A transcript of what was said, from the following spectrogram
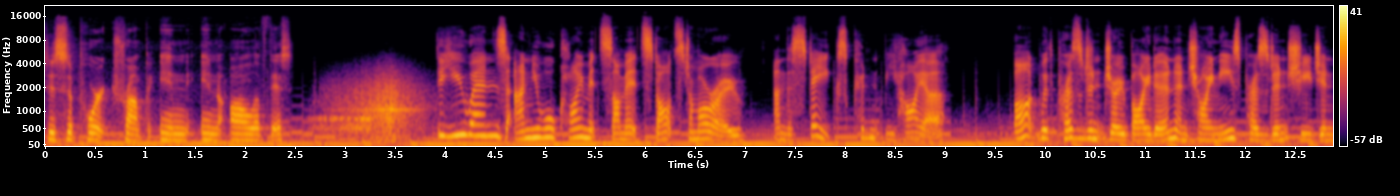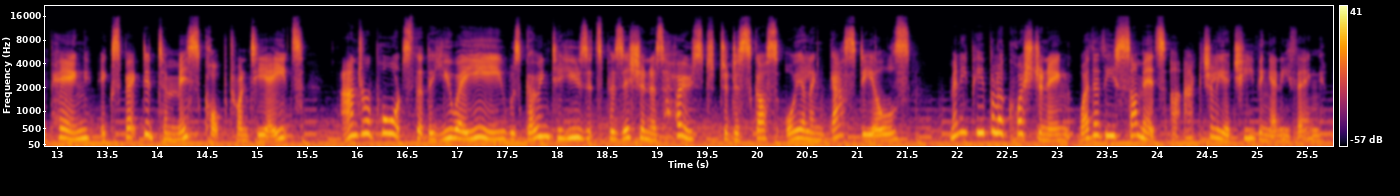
to support Trump in, in all of this. The UN's annual climate summit starts tomorrow, and the stakes couldn't be higher. But with President Joe Biden and Chinese President Xi Jinping expected to miss COP28, and reports that the UAE was going to use its position as host to discuss oil and gas deals, many people are questioning whether these summits are actually achieving anything.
